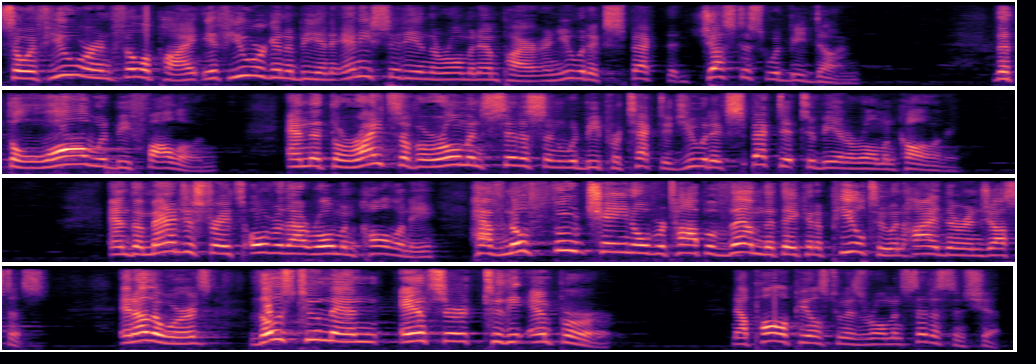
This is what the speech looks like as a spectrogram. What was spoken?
So if you were in Philippi, if you were going to be in any city in the Roman Empire and you would expect that justice would be done, that the law would be followed, and that the rights of a Roman citizen would be protected, you would expect it to be in a Roman colony. And the magistrates over that Roman colony have no food chain over top of them that they can appeal to and hide their injustice. In other words, those two men answer to the emperor. Now, Paul appeals to his Roman citizenship.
